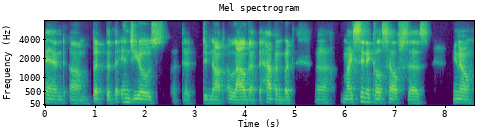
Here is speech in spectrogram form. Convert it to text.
And um, but that the NGOs uh, did not allow that to happen. But uh, my cynical self says, you know,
